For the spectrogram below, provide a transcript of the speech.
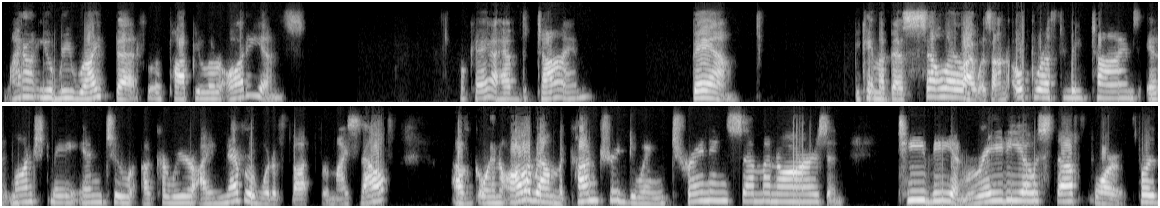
why don't you rewrite that for a popular audience? Okay, I have the time. Bam. Became a bestseller. I was on Oprah three times. It launched me into a career I never would have thought for myself of going all around the country doing training seminars and TV and radio stuff for, for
